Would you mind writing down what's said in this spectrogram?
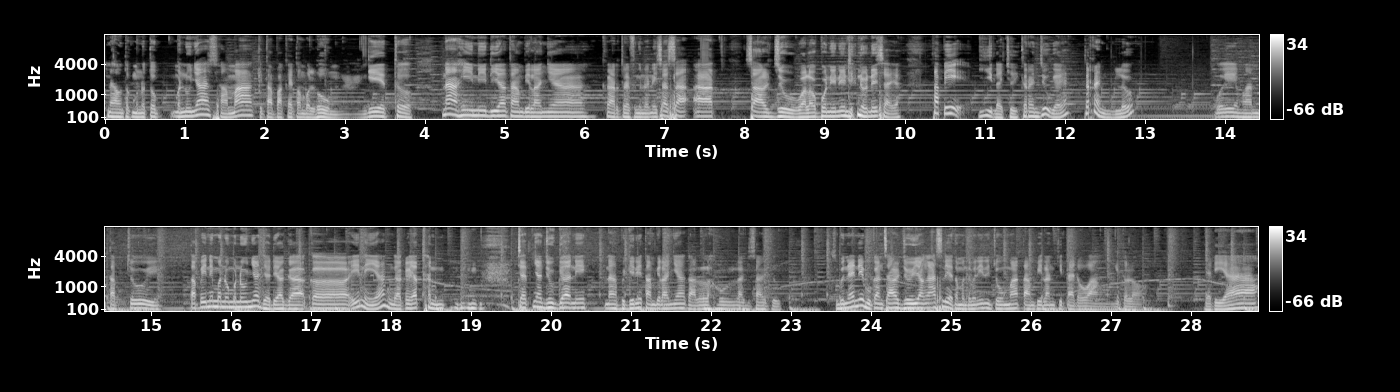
Nah, untuk menutup menunya sama kita pakai tombol home gitu. Nah, ini dia tampilannya car driving Indonesia saat salju walaupun ini di Indonesia ya. Tapi gila cuy keren juga ya. Keren loh. Wih mantap cuy. Tapi ini menu-menunya jadi agak ke ini ya nggak kelihatan chatnya juga nih. Nah begini tampilannya kalau lagi salju. Sebenarnya ini bukan salju yang asli ya teman-teman. Ini cuma tampilan kita doang gitu loh. Jadi ya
